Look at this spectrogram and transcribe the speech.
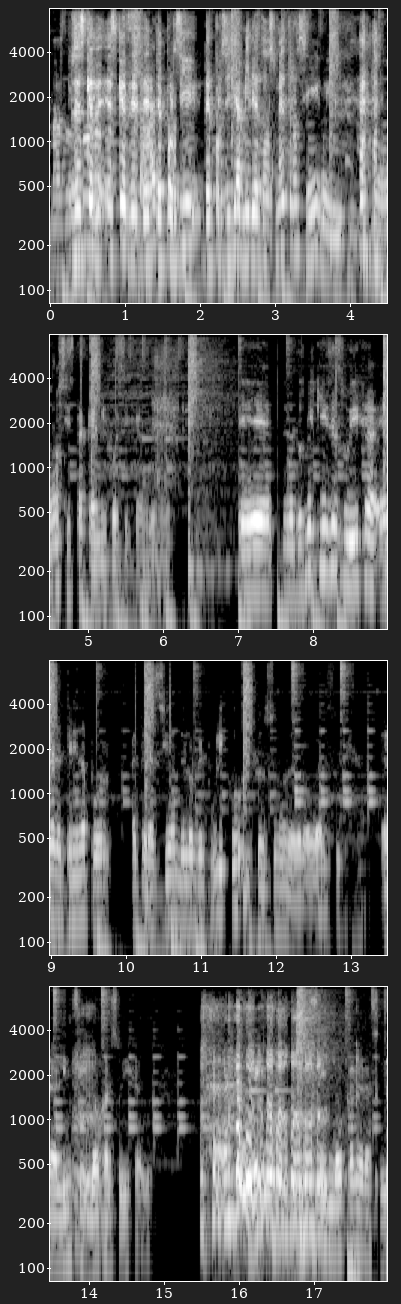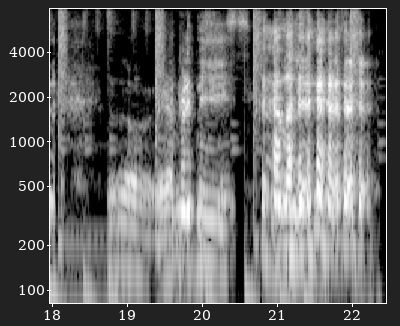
Más pues es que, de, es que de, de, por sí, de por sí ya mide 2 metros. Sí, güey. No, sí está canijo ese cabrón. Eh, en el 2015 su hija era detenida por alteración del orden público y consumo de drogas. Era Lindsay mm. Lohan su hija, güey. Lindsay Lohan era su hija. No, era Britney.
